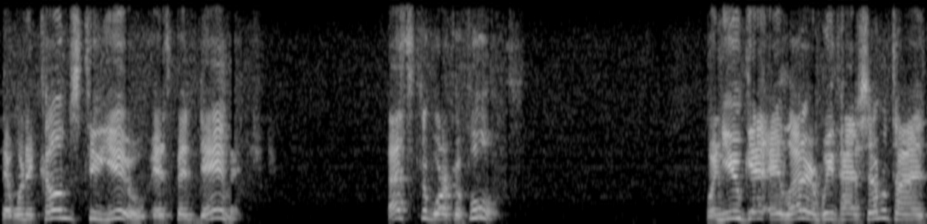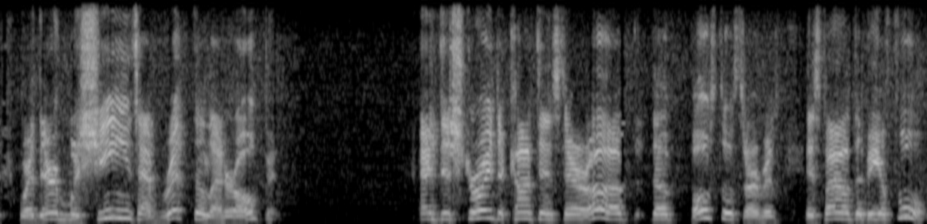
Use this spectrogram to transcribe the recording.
that when it comes to you, it's been damaged. That's the work of fools. When you get a letter, we've had several times where their machines have ripped the letter open and destroyed the contents thereof, the postal service is found to be a fool.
